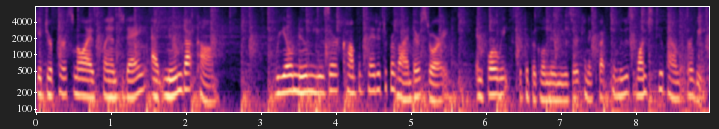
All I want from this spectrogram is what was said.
Get your personalized plan today at Noom.com. Real Noom user compensated to provide their story. In four weeks, the typical Noom user can expect to lose one to two pounds per week.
